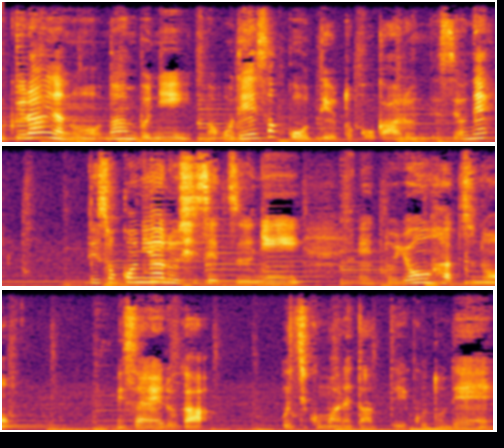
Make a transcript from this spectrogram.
ウクライナの南部に、まあ、オデーサ港っていうとこがあるんですよね。でそこにある施設に、えっと、4発のミサイルが撃ち込まれたっていうことで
